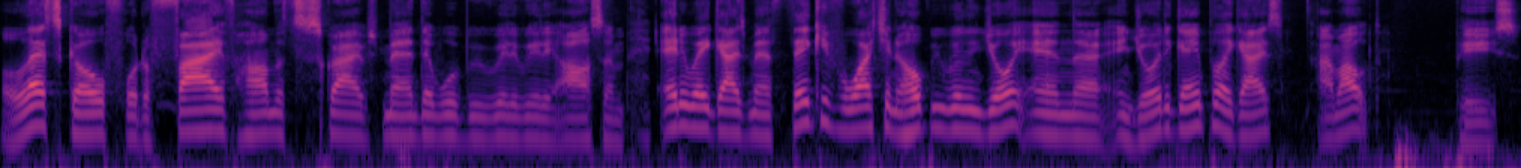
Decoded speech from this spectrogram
Let's go for the 500 subscribes man. That would be really really awesome. Anyway guys man thank you for watching. I hope you will enjoy and uh, enjoy the gameplay guys. I'm out. Peace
